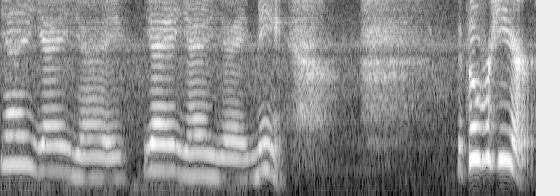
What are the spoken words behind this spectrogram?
Yay, yay, yay. Yay, yay, yay. Me. It's over here.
